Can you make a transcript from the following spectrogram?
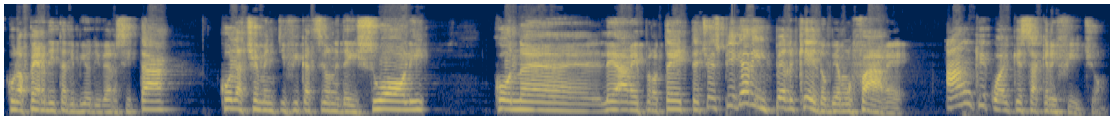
con la perdita di biodiversità, con la cementificazione dei suoli, con eh, le aree protette, cioè spiegare il perché dobbiamo fare anche qualche sacrificio.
